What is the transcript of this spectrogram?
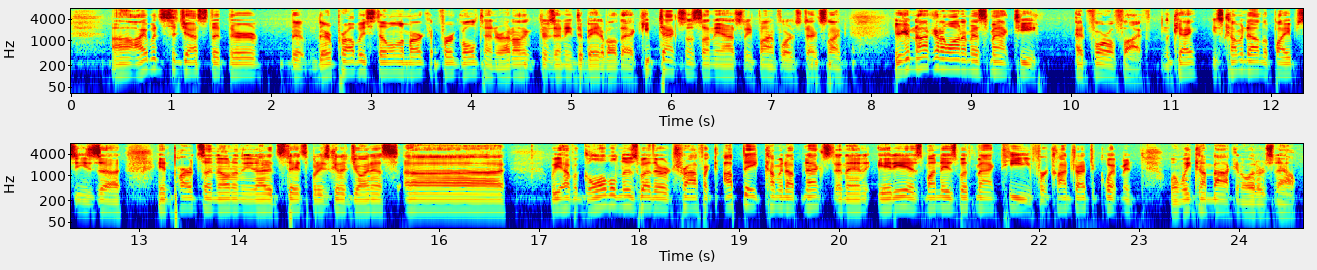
Uh, I would suggest that they're, they're probably still in the market for a goaltender. I don't think there's any debate about that. Keep texting us on the Ashley Fine Floors text line. You're not going to want to miss Mac T at 405. Okay, he's coming down the pipes. He's uh, in parts unknown in the United States, but he's going to join us. Uh, we have a global news weather traffic update coming up next, and then it is Mondays with Mac T for contract equipment when we come back in Oilers Now.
